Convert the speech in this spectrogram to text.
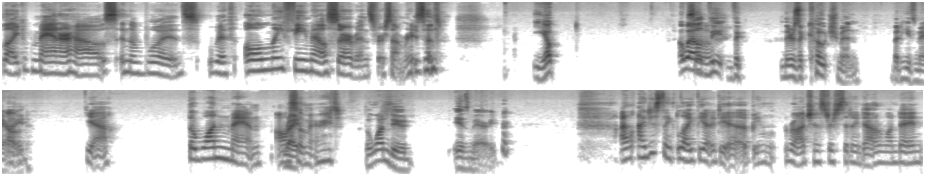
like, manor house in the woods with only female servants for some reason. Yep. Oh, well, So- the the there's a coachman, but he's oh. married. Yeah. The one man also Right. married. The one dude is married. I, I just think like the idea of being Rochester sitting down one day and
